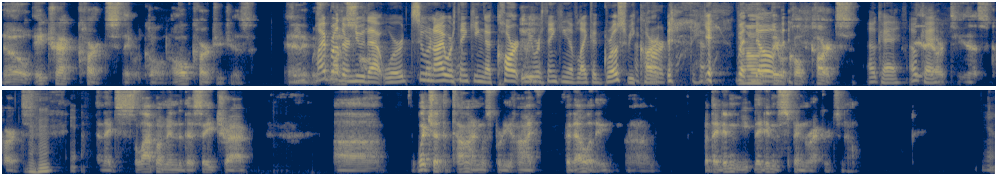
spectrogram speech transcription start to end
no eight track carts they were called all cartridges and See, it was My brother one knew song. that word. Sue and I were thinking a cart. We were thinking of like a grocery A cart. cart, yeah. Yeah, but no, no. they were called carts okay. Okay. arts carts Mhm. and they'd slap them into this eight track uh which at the time was pretty high fidelity um but they didn't they didn't spin records now Yeah.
